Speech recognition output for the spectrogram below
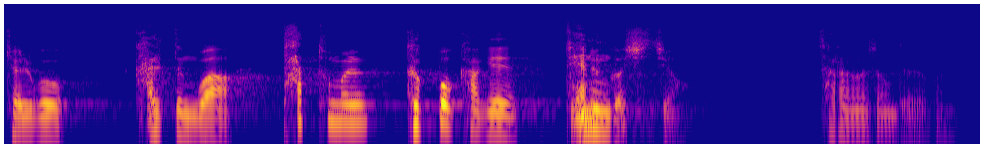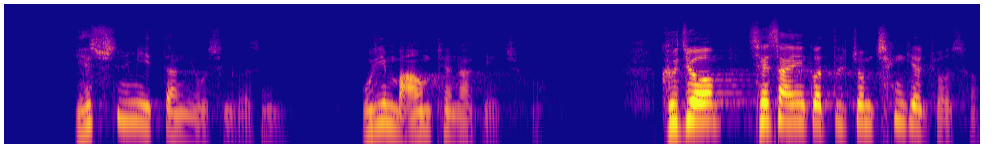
결국 갈등과 다툼을 극복하게 되는 것이죠. 사랑하는 성도 여러분. 예수님이 이 땅에 오신 것은 우리 마음 편하게 해주고, 그저 세상의 것들 좀 챙겨줘서,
